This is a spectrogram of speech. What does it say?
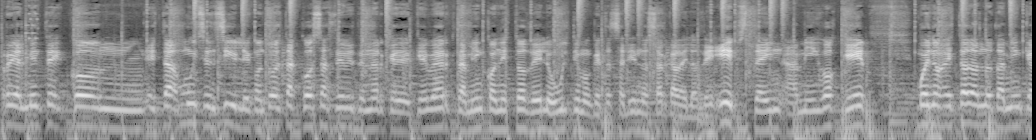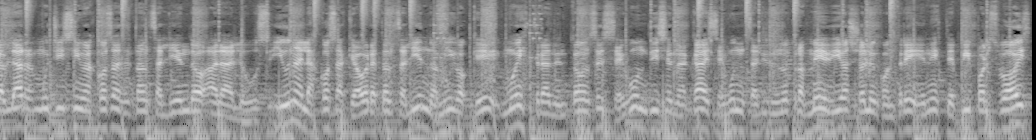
realmente con, está muy sensible con todas estas cosas, debe tener que, que ver también con esto de lo último que está saliendo acerca de lo de Epstein, amigos, que bueno, está dando también que hablar, muchísimas cosas están saliendo a la luz. Y una de las cosas que ahora están saliendo amigos que muestran entonces, según dicen acá y según salieron en otros medios, yo lo encontré en este People's Voice,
